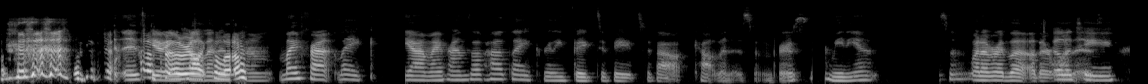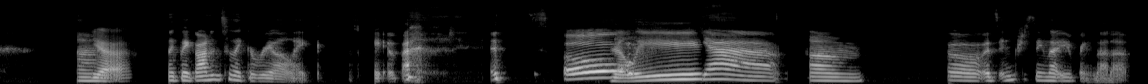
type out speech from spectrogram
It is So giving we're like. Calvinism. My friend, like, Yeah, my friends have had like really big debates about Calvinism versus Arminianism, whatever the other Spill one is. Um, Yeah. like they got into like a real like fight about it. Oh, Really? Yeah. Um so it's interesting that you bring that up.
